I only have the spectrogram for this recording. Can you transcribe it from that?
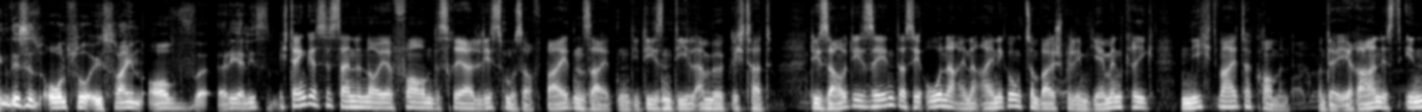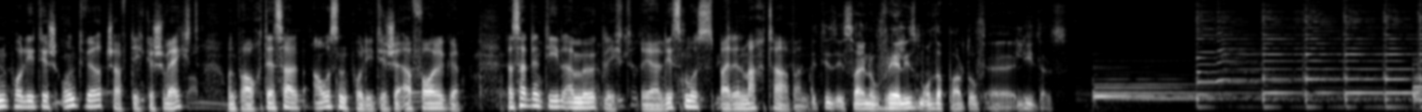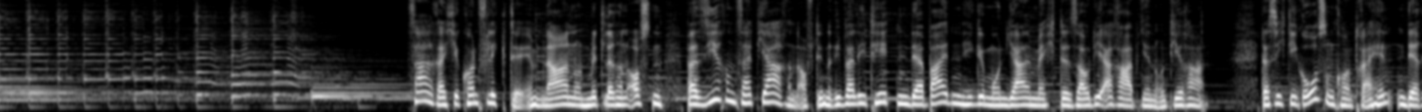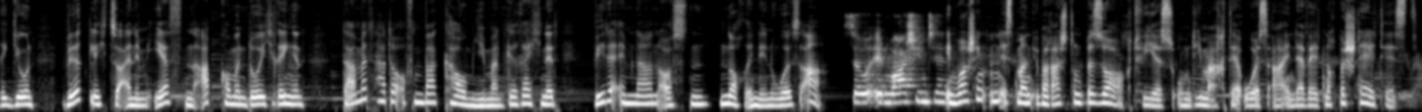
ich denke, es ist eine neue Form des Realismus auf beiden Seiten, die diesen Deal ermöglicht hat. Die Saudis sehen, dass sie ohne eine Einigung, zum Beispiel im Jemenkrieg, nicht weiterkommen. Und der Iran ist innenpolitisch und wirtschaftlich geschwächt und braucht deshalb außenpolitische Erfolge. Das hat den Deal ermöglicht. Realismus bei den Machthabern. It is a sign of realism on the part of uh, leaders. Zahlreiche Konflikte im Nahen und Mittleren Osten basieren seit Jahren auf den Rivalitäten der beiden Hegemonialmächte Saudi-Arabien und Iran. Dass sich die großen Kontrahenten der Region wirklich zu einem ersten Abkommen durchringen, damit hatte offenbar kaum jemand gerechnet, weder im Nahen Osten noch in den USA. In Washington ist man überrascht und besorgt, wie es um die Macht der USA in der Welt noch bestellt ist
